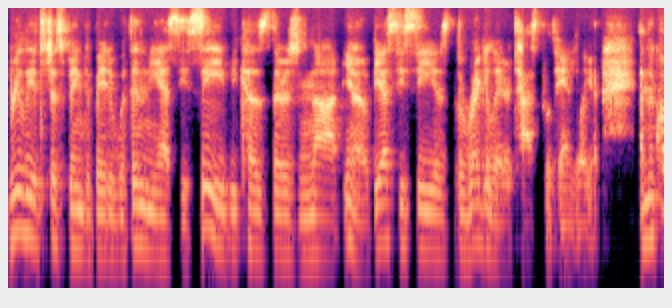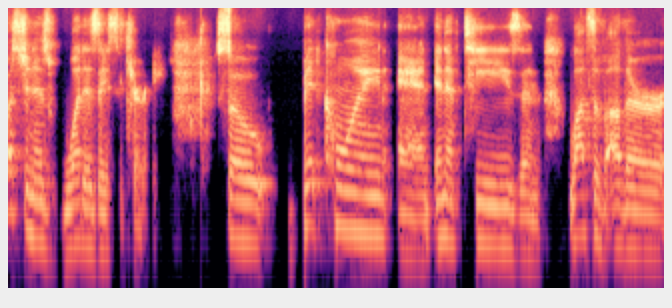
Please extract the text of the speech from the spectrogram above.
really it's just being debated within the SEC because there's not, you know, the SEC is the regulator tasked with handling it. And the question is, what is a security? So Bitcoin and NFTs and lots of other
